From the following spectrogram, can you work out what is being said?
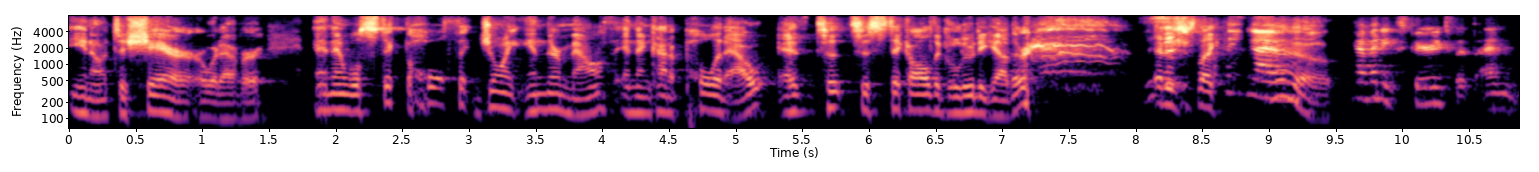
you know to share or whatever. And then we'll stick the whole th- joint in their mouth and then kind of pull it out as, to, to stick all the glue together. And it's just like, I oh. have any experience with. I'm,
